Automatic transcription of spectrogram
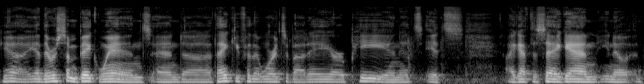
Yeah, yeah, there were some big wins, and uh, thank you for the words about AARP. And it's it's I have to say again, you know,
